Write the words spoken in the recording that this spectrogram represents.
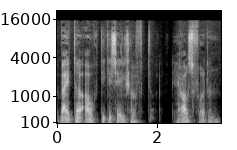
weiter auch die Gesellschaft herausfordern.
